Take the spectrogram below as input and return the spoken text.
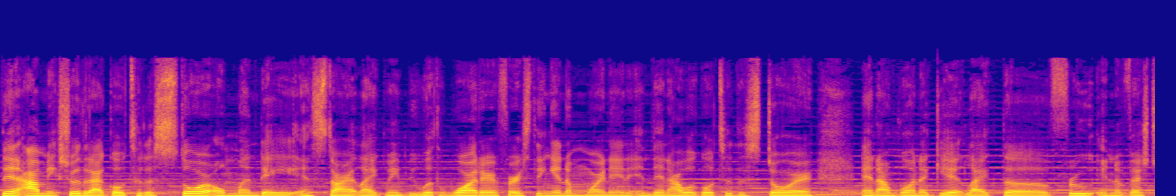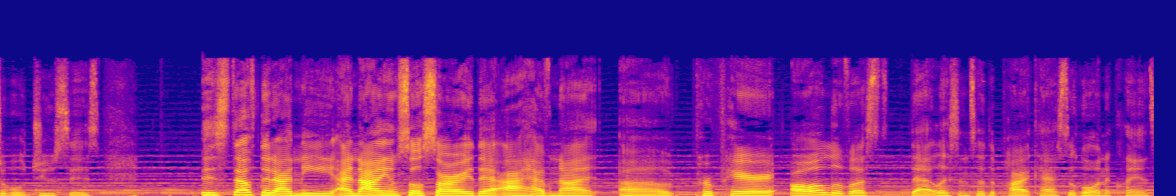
then I'll make sure that I go to the store on Monday and start like maybe with water first thing in the morning, and then I will go to the store and I'm going to get like the fruit and the vegetable juices it's stuff that I need, and I am so sorry that I have not uh, prepared all of us that listen to the podcast to go on a cleanse.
